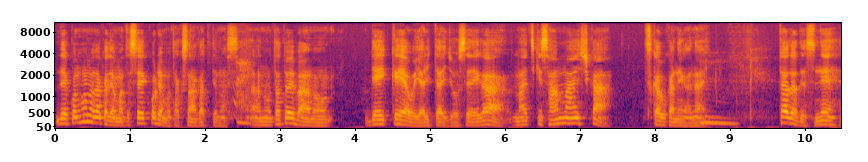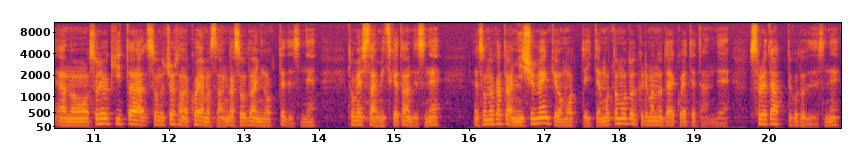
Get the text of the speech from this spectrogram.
でこの本の中ではまた成功例もたくさん上がってます。はい。あの例えばあのデイケアをやりたい女性が毎月3万円しか使うお金がない、うん。ただですねあのそれを聞いたその著者の小山さんが相談に乗ってですね透明資産を見つけたんですねその方は二種免許を持っていてもともと車の代行やってたんでそれだってことでですね。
